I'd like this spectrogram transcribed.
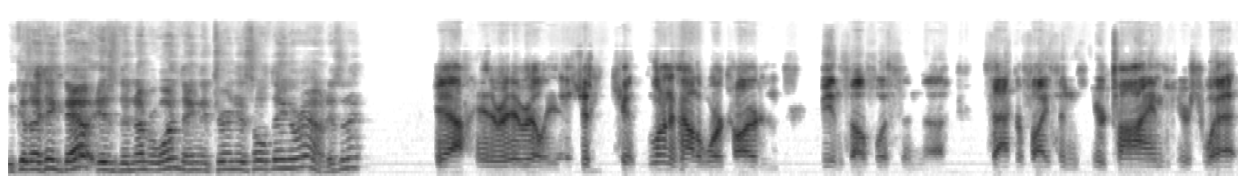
because I think that is the number one thing that turned this whole thing around, isn't it? Yeah, it, it really is. Just learning how to work hard and being selfless and uh, sacrificing your time, your sweat,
